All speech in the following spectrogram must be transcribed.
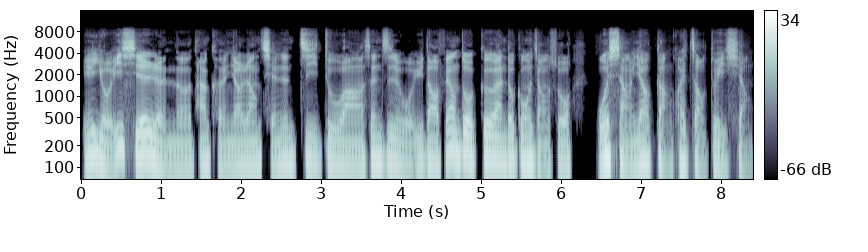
因为有一些人呢，他可能要让前任嫉妒啊，甚至我遇到非常多的个案都跟我讲说，我想要赶快找对象。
